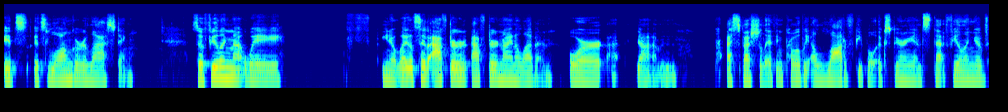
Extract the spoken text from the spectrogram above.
it's it's longer lasting. So feeling that way, you know, like let's say after after 9-11 or uh, um, especially, I think probably a lot of people experienced that feeling of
